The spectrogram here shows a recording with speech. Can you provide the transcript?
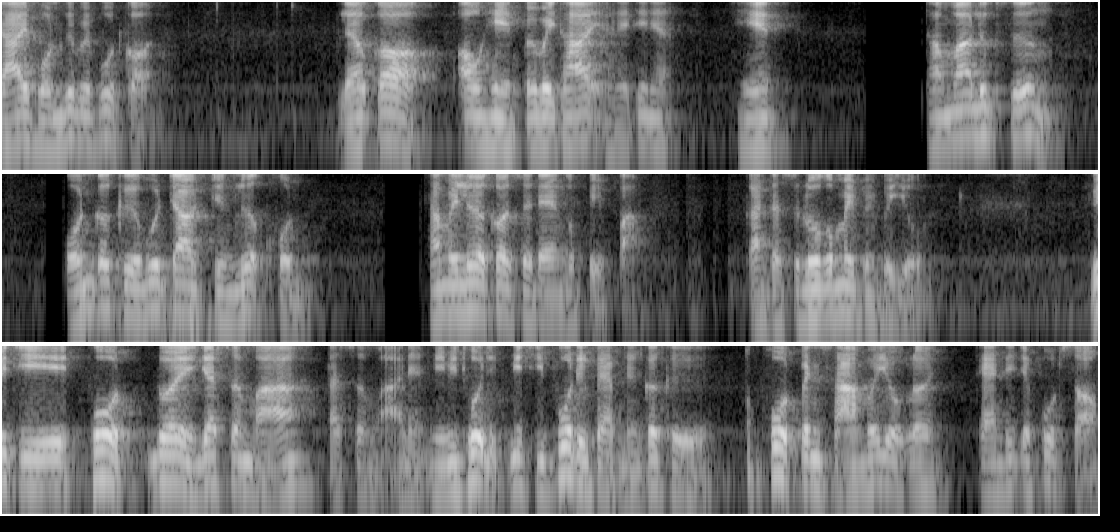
ย้ายผลขึ้นไปพูดก่อน แล้วก็เอาเหตุไปไว้ท้ายในที่เนี้ยเหตุธรรมะลึกซึ้งผลก็คือพระเจ้าจึงเลือกคน ถ้าไม่เลือกก็แสดงกับปีปาก การตัดสู้ก็ไม่เป็นประโยชน์ วิธีพูดด้วยยัสมาตัดสมาเนี่ยมีวิธีวิธีพูดอีกแบบหนึ่งก็คือ พูดเป็นสามประโยคเลย แทนที่จะพูดสอง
